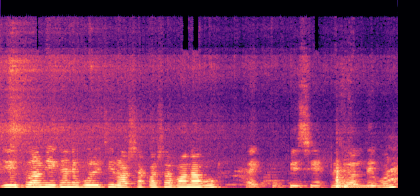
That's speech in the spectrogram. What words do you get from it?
যেহেতু আমি এখানে বলেছি রসা কষা বানাবো, তাই খুব বেশি একটা জল দেবো না।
